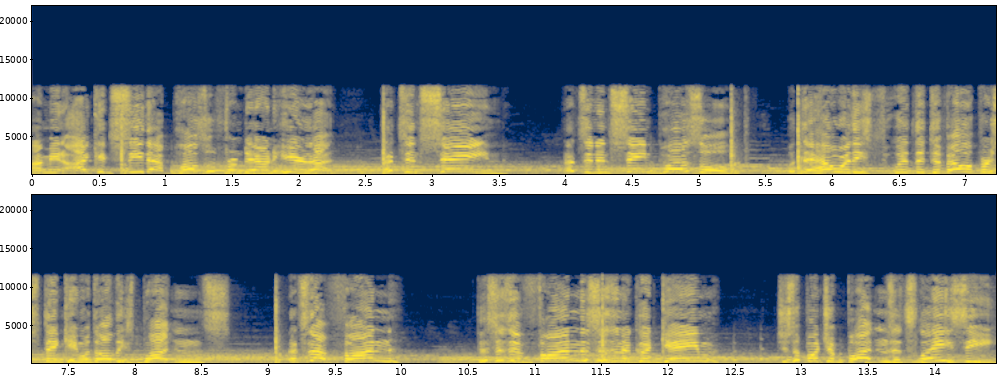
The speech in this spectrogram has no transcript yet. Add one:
I mean, I can see that puzzle from down here. That that's insane. That's an insane puzzle. What the hell were these were the developers thinking with all these buttons? That's not fun. This isn't fun. This isn't a good game. Just a bunch of buttons. It's lazy.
